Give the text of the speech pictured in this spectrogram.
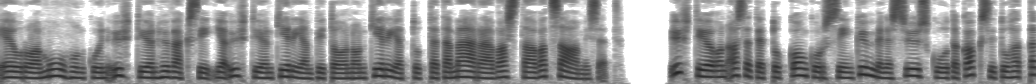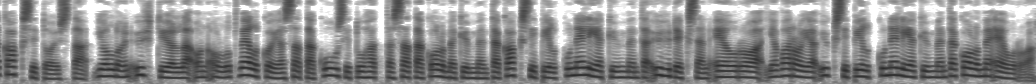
euroa muuhun kuin yhtiön hyväksi ja yhtiön kirjanpitoon on kirjattu tätä määrää vastaavat saamiset. Yhtiö on asetettu konkurssiin 10. syyskuuta 2012, jolloin yhtiöllä on ollut velkoja 106 132,49 euroa ja varoja 1,43 euroa.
